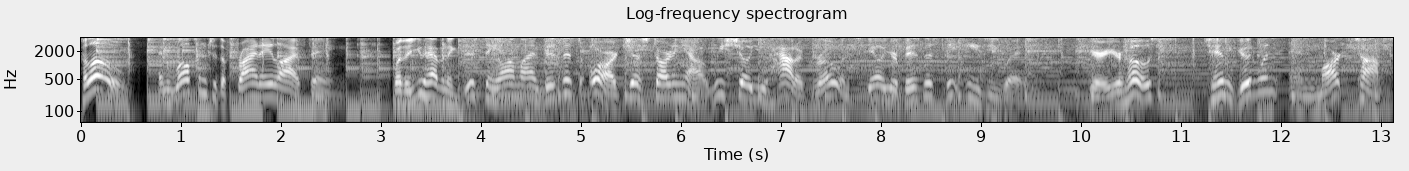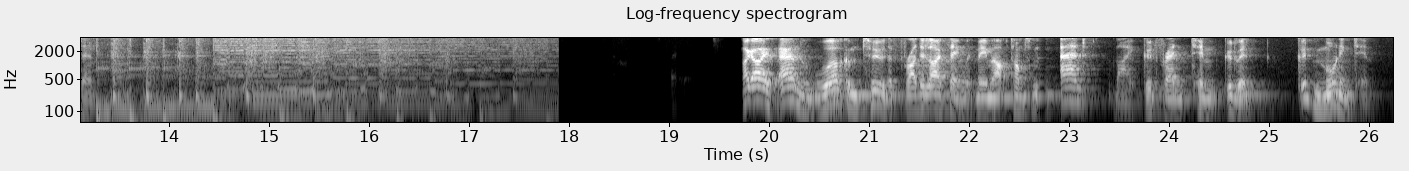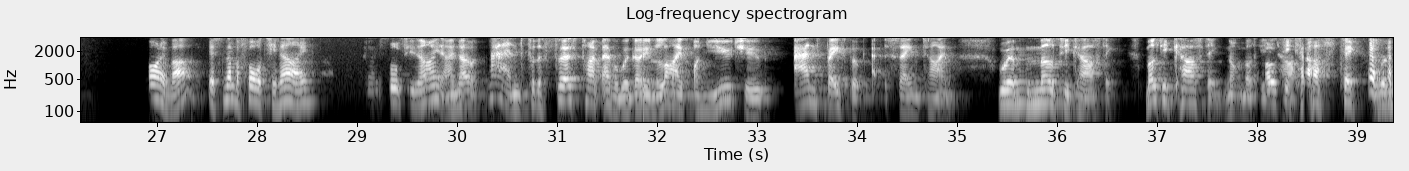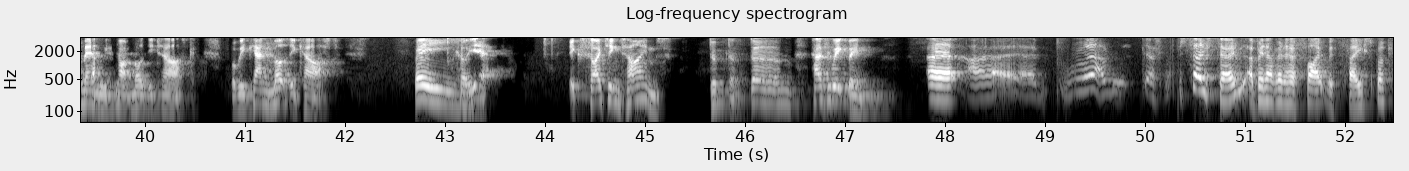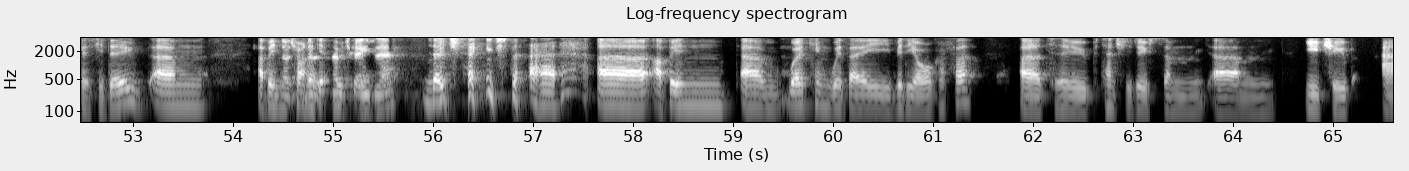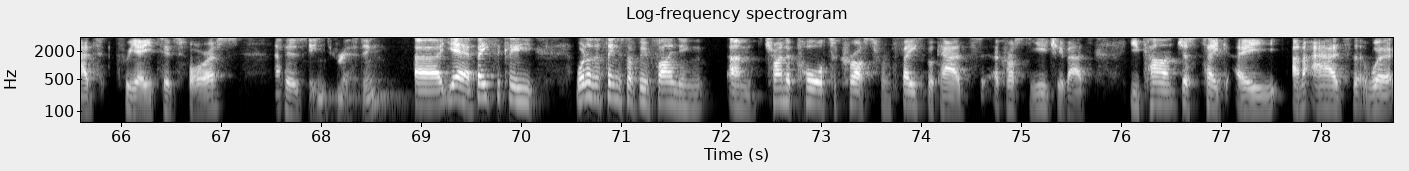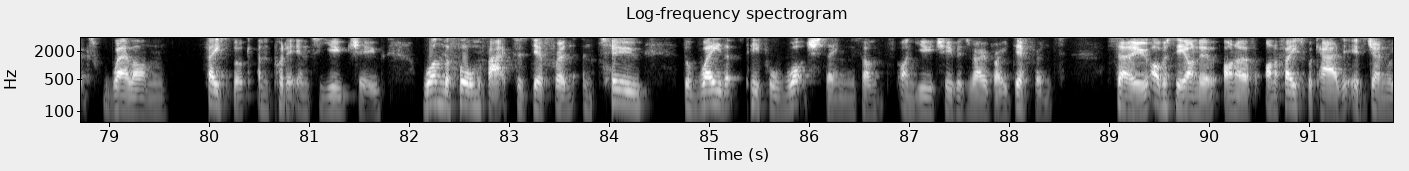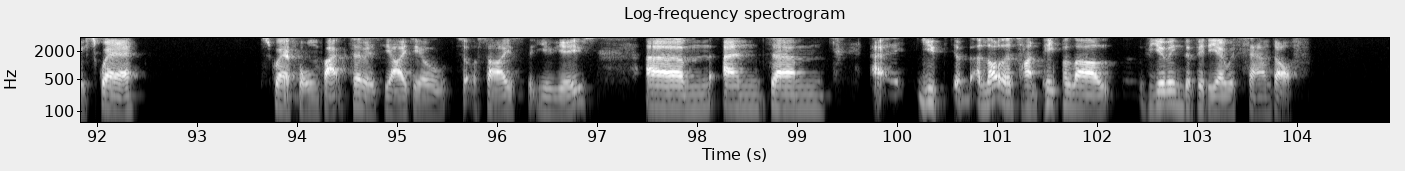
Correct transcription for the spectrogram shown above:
Hello, and welcome to the Friday Live Thing. Whether you have an existing online business or are just starting out, we show you how to grow and scale your business the easy way. Here are your hosts, Tim Goodwin and Mark Thompson. Hi, guys, and welcome to the Friday Live Thing with me, Mark Thompson, and my good friend Tim Goodwin. Good morning, Tim. Morning, Mark. It's number 49. 49, I know. And for the first time ever, we're going live on YouTube and Facebook at the same time. We're multicasting. Multicasting, not multitasking. Multicasting. Remember, we can't multitask, but we can multicast. Hey. So, yeah, exciting times. Dum, dum, dum. How's your week been? Uh, uh, so so. I've been having a fight with Facebook, as you do. Um, I've been No, trying no, to get no change there. no change there. Uh, I've been um, working with a videographer uh, to potentially do some um, YouTube ad creatives for us. That's interesting. Uh, yeah, basically, one of the things I've been finding, um, trying to port across from Facebook ads across to YouTube ads, you can't just take a an ad that works well on Facebook and put it into YouTube. One, the form factor is different, and two, the way that people watch things on on YouTube is very very different. So obviously, on a on a on a Facebook ad, it's generally square. Square form factor is the ideal sort of size that you use, um, and um, uh, you a lot of the time people are viewing the video with sound off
